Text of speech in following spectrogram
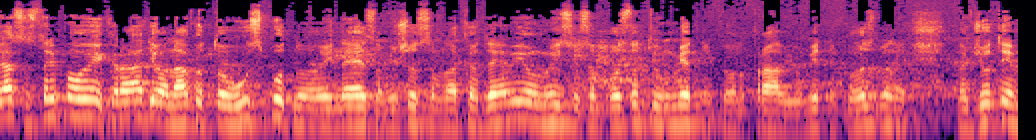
Ja sam stripova uvijek radio onako to usputno i ne znam, išao sam na akademiju, mislio sam postati umjetnik, ono pravi umjetnik ozbiljni. Međutim,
